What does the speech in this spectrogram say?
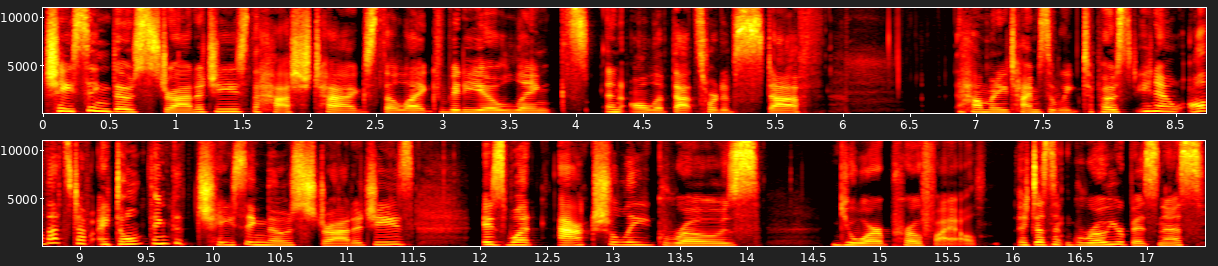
chasing those strategies, the hashtags, the like video links, and all of that sort of stuff, how many times a week to post, you know, all that stuff. I don't think that chasing those strategies is what actually grows your profile. It doesn't grow your business.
